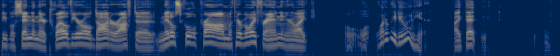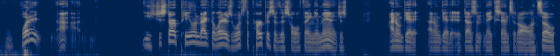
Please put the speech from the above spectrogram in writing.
people sending their 12 year old daughter off to middle school prom with her boyfriend. And you're like, what are we doing here? Like that, what are, I, you just start peeling back the layers. What's the purpose of this whole thing? And man, it just I don't get it. I don't get it. It doesn't make sense at all. And so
